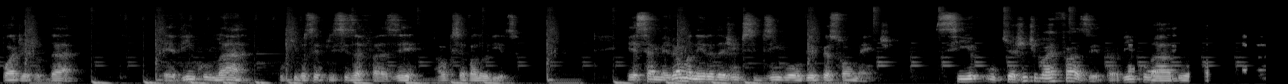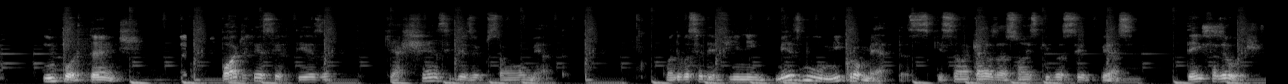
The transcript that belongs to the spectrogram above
pode ajudar é vincular o que você precisa fazer ao que você valoriza. Essa é a melhor maneira da gente se desenvolver pessoalmente se o que a gente vai fazer está vinculado ao importante, pode ter certeza que a chance de execução aumenta. Quando você define mesmo micrometas, que são aquelas ações que você pensa, tem que fazer hoje.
